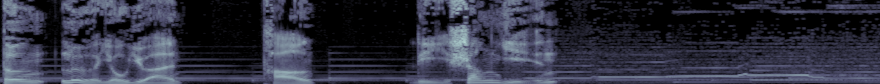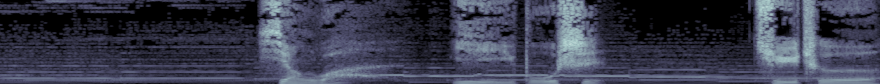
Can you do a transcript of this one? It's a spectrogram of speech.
登乐游原，唐，李商隐。向晚。意不适，驱车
